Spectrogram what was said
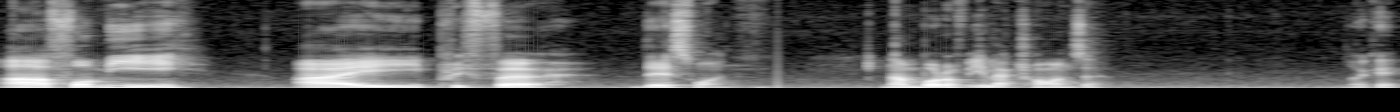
Uh, for me, I prefer this one, number of electrons, eh? okay?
